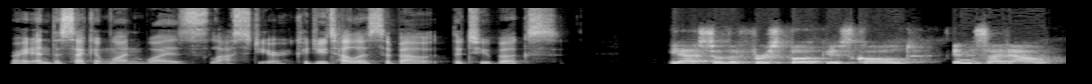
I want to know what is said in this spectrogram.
right? And the second one was last year. Could you tell us about the two books? Yeah, so the first book is called Inside Out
